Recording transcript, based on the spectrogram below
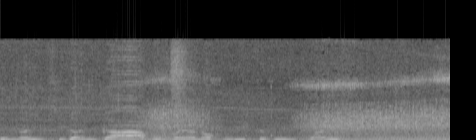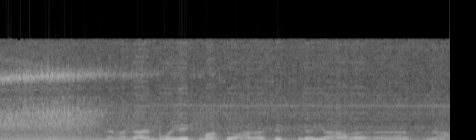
den 90ern gab, wobei ja noch nicht so viel weiß. Wenn man da ein Projekt macht, so aller 70er Jahre, äh, ja,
